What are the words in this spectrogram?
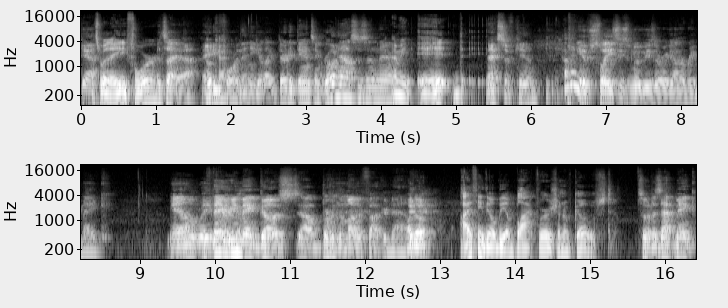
Yeah. It's what '84. It's like yeah, eighty four, and then you get like Dirty Dancing. Roadhouse is in there. I mean, it. Next of Kin. How many of Swayze's movies are we going to remake? You know, If they remake Ghost, I'll burn the motherfucker down. Although I think there'll be a black version of Ghost. So does that make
